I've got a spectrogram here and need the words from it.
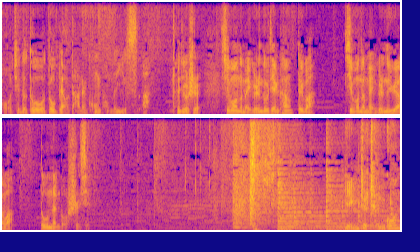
我觉得都都表达了共同的意思啊，那就是希望呢每个人都健康，对吧？希望呢每个人的愿望都能够实现。迎着晨光，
